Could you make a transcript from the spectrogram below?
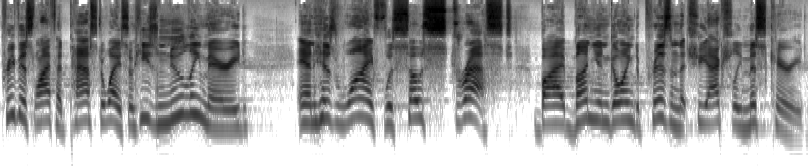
previous wife had passed away, so he's newly married, and his wife was so stressed by Bunyan going to prison that she actually miscarried.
